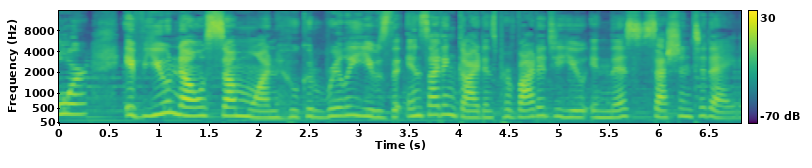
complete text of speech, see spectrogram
or if you know someone who could really use the insight and guidance provided to you in this session today,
